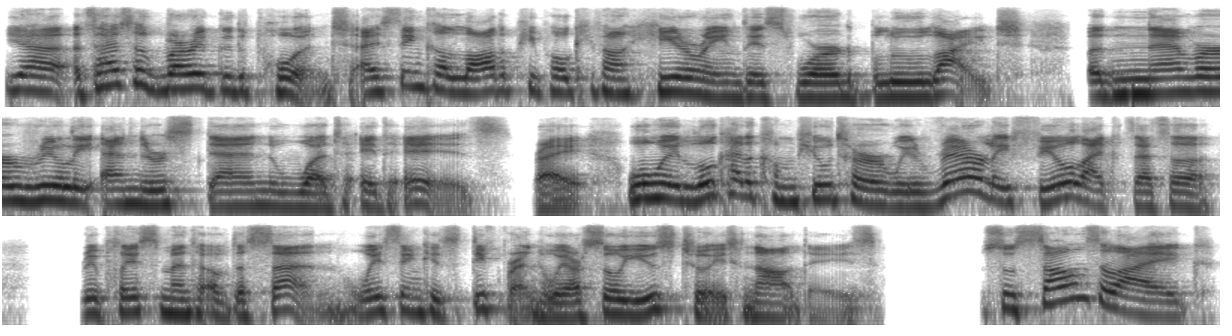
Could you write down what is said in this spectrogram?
Yeah, that's a very good point. I think a lot of people keep on hearing this word blue light, but never really understand what it is, right? When we look at a computer, we rarely feel like that's a replacement of the sun. We think it's different. We are so used to it nowadays. So sounds like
